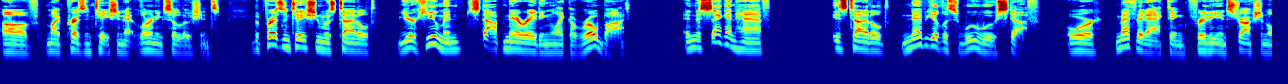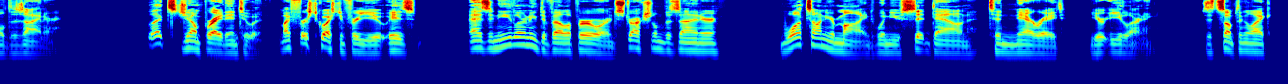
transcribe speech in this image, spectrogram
of my presentation at Learning Solutions. The presentation was titled, You're Human, Stop Narrating Like a Robot. And the second half is titled Nebulous Woo Woo Stuff, or Method Acting for the Instructional Designer. Let's jump right into it. My first question for you is As an e learning developer or instructional designer, what's on your mind when you sit down to narrate your e learning? Is it something like,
